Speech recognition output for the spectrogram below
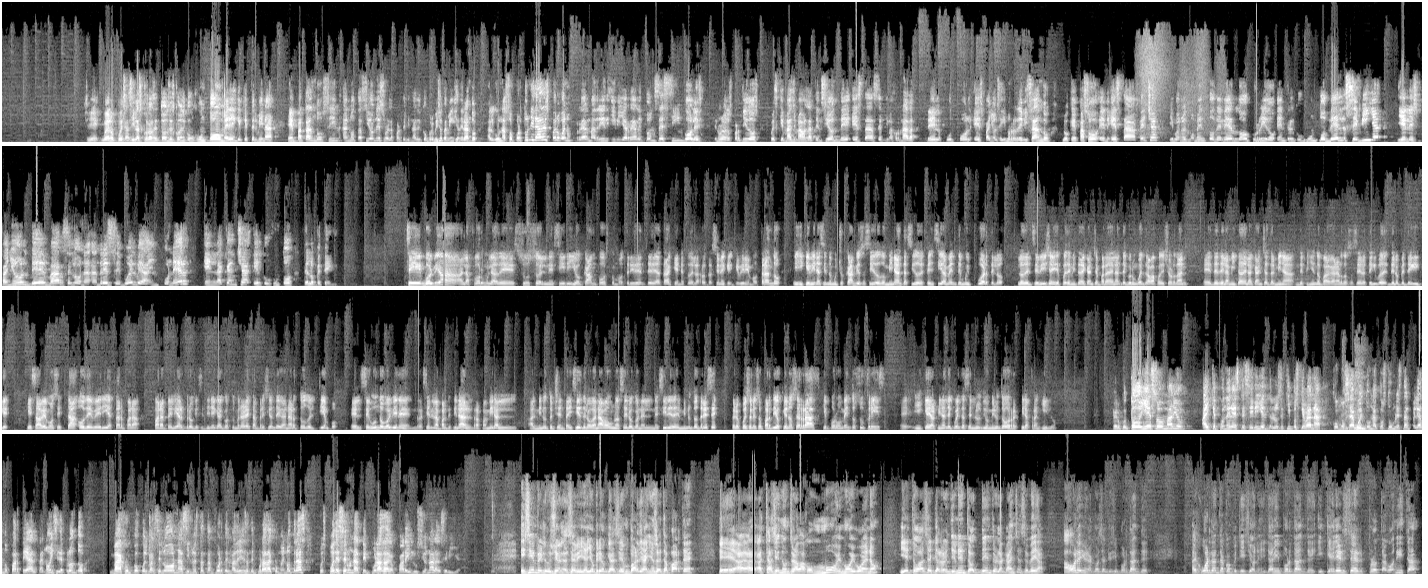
Sí, bueno, pues así las cosas entonces con el conjunto merengue que termina empatando sin anotaciones sobre la parte final del compromiso, también generando algunas oportunidades, pero bueno, Real Madrid y Villarreal entonces sin goles en uno de los partidos pues que más llamaban la atención de esta séptima jornada del fútbol español. Seguimos revisando lo que pasó en esta fecha y bueno, es momento de ver lo ocurrido entre el conjunto del Sevilla y el español de Barcelona. Andrés se vuelve a imponer en la cancha el conjunto de Lopetegui. Sí, volvió a, la fórmula de Suso, el Nesiri y Ocampos como tridente de ataque en esto de las rotaciones que, viene mostrando y, que viene haciendo muchos cambios. Ha sido dominante, ha sido defensivamente muy fuerte lo, del Sevilla y después de mitad de cancha para adelante con un buen trabajo de Jordán. Eh, desde la mitad de la cancha termina definiendo para ganar 2 a 0. Este equipo de, de Lopetegui que, que sabemos está o debería estar para para pelear, pero que se tiene que acostumbrar a esta presión de ganar todo el tiempo. El segundo gol viene recién en la parte final. Rafa Mira al, al minuto 87, lo ganaba 1 a 0 con el Nesiri desde el minuto 13, pero después son esos partidos que no cerrás, que por momentos sufrís eh, y que al final de cuentas en el último minuto respiras tranquilo. Pero con todo y eso, Mario, hay que poner a este Sevilla entre los equipos que van a, como se ha vuelto una costumbre, estar peleando parte alta, ¿no? Y si de pronto baja un poco el Barcelona, si no está tan fuerte el Madrid esa temporada como en otras, pues puede ser una temporada para ilusionar al Sevilla. y siempre ilusiona el Sevilla. Yo creo que hace un par de años a esta parte eh, está haciendo un trabajo muy, muy bueno y esto hace que el rendimiento dentro de la cancha se vea. Ahora hay una cosa que es importante. Al jugar tantas competiciones y tan importantes y querer ser protagonista,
